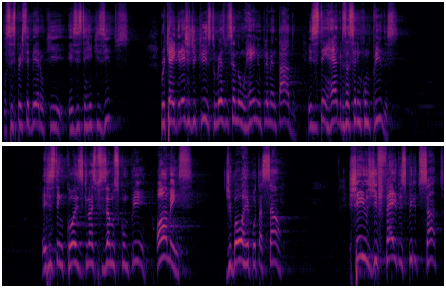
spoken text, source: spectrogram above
vocês perceberam que existem requisitos. Porque a igreja de Cristo, mesmo sendo um reino implementado, existem regras a serem cumpridas. Existem coisas que nós precisamos cumprir. Homens de boa reputação, cheios de fé e do Espírito Santo.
